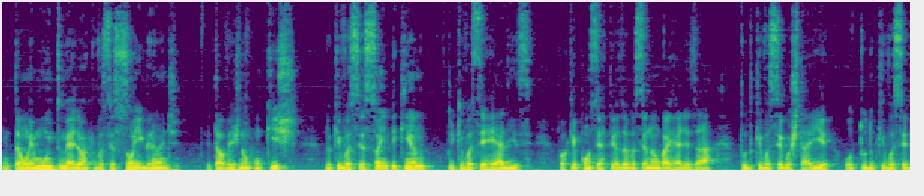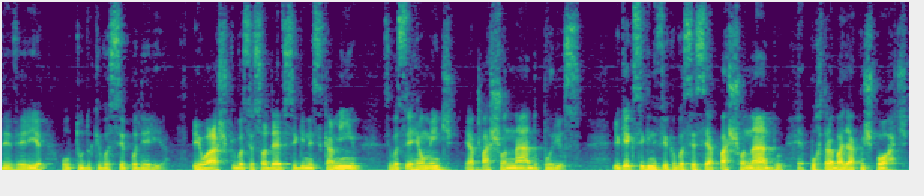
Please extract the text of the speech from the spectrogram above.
Então é muito melhor que você sonhe grande e talvez não conquiste do que você sonhe pequeno e que você realize, porque com certeza você não vai realizar tudo que você gostaria, ou tudo que você deveria, ou tudo que você poderia. Eu acho que você só deve seguir nesse caminho se você realmente é apaixonado por isso. E o que, que significa você ser apaixonado é, por trabalhar com esporte?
